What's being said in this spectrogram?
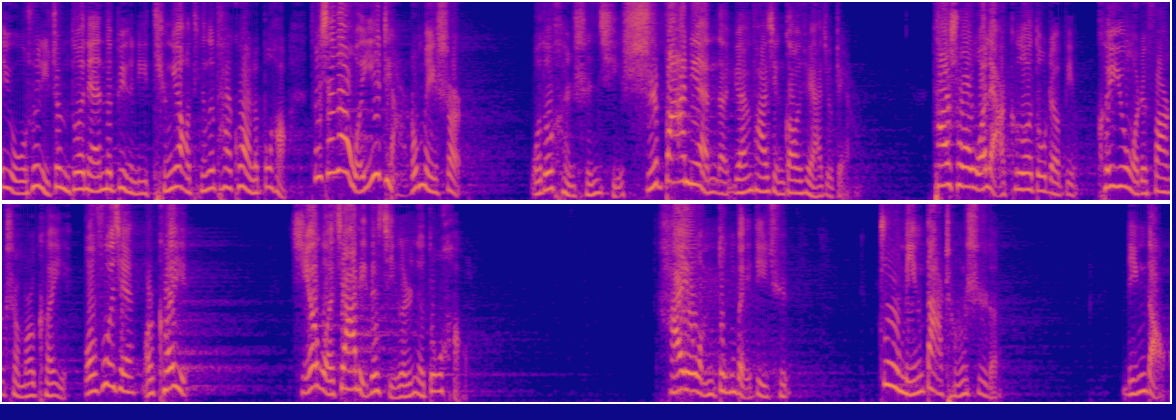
哎呦，我说你这么多年的病，你停药停的太快了，不好。他说现在我一点都没事儿，我都很神奇。十八年的原发性高血压就这样。他说我俩哥都这病，可以用我这方式吃？我说可以。我父亲，我说可以。结果家里的几个人就都好了。还有我们东北地区著名大城市的领导，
